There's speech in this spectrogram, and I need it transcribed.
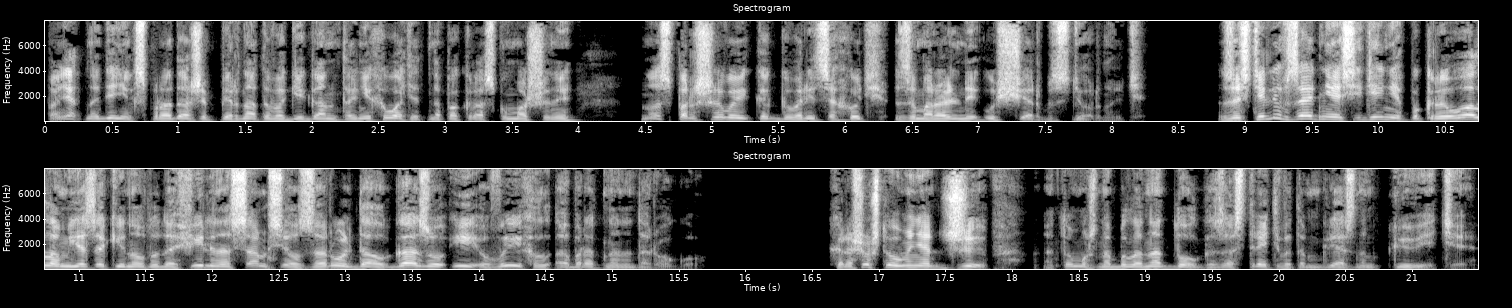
Понятно, денег с продажи пернатого гиганта не хватит на покраску машины, но с паршивой, как говорится, хоть за моральный ущерб сдернуть. Застелив заднее сиденье покрывалом, я закинул туда филина, сам сел за руль, дал газу и выехал обратно на дорогу. Хорошо, что у меня джип, а то можно было надолго застрять в этом грязном кювете.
